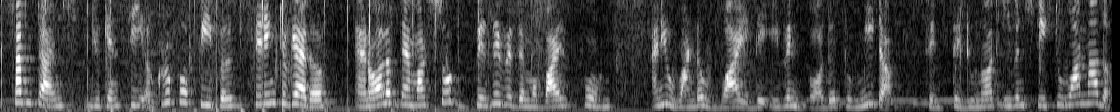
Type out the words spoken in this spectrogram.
Sometimes you can see a group of people sitting together and all of them are so busy with their mobile phones and you wonder why they even bother to meet up since they do not even speak to one another.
